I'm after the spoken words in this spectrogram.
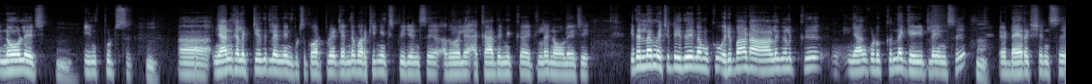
നോളേജ് ഇൻപുട്സ് ഞാൻ കളക്ട് ചെയ്തിട്ടുള്ള എന്റെ ഇൻപുട്സ് കോർപ്പറേറ്റിൽ എന്റെ വർക്കിംഗ് എക്സ്പീരിയൻസ് അതുപോലെ അക്കാദമിക് ആയിട്ടുള്ള നോളേജ് ഇതെല്ലാം വെച്ചിട്ട് ഇത് നമുക്ക് ഒരുപാട് ആളുകൾക്ക് ഞാൻ കൊടുക്കുന്ന ഗൈഡ് ലൈൻസ് ഡയറക്ഷൻസ്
